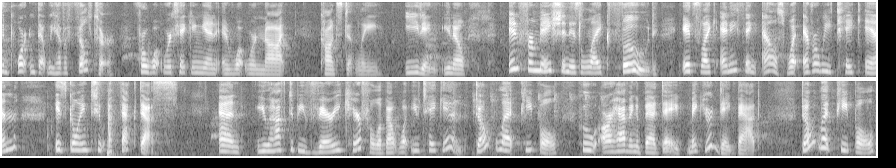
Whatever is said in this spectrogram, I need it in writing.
important that we have a filter for what we're taking in and what we're not constantly eating. You know, information is like food. It's like anything else. Whatever we take in is going to affect us. And you have to be very careful about what you take in. Don't let people who are having a bad day make your day bad. Don't let people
